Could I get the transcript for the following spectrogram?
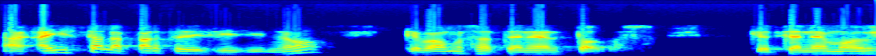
Ahí está la parte difícil, ¿no? Que vamos a tener todos, que tenemos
